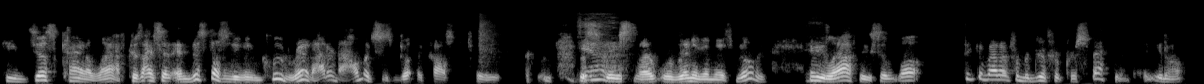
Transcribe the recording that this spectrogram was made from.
he just kind of laughed because I said, and this doesn't even include rent. I don't know how much this built. It cost to the yeah. space that we're renting in this building, and he laughed. And he said, "Well." Think about it from a different perspective. You know,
